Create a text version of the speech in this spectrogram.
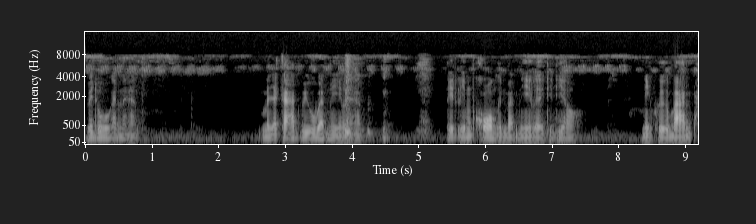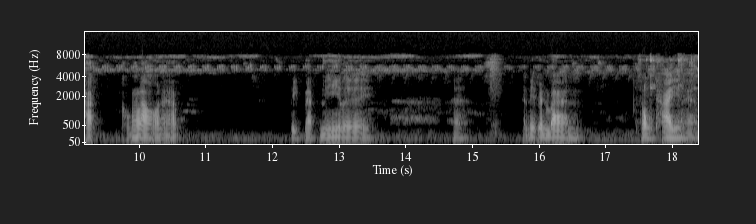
ไปดูกันนะครับ บรรยากาศวิวแบบนี้เลยครับ ติดริมโขงกันแบบนี้เลยทีเดียว นี่คือบ้านพักของเรานะครับ ติดแบบนี้เลยอันนี้เป็นบ้านทรงไทยนะครับ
